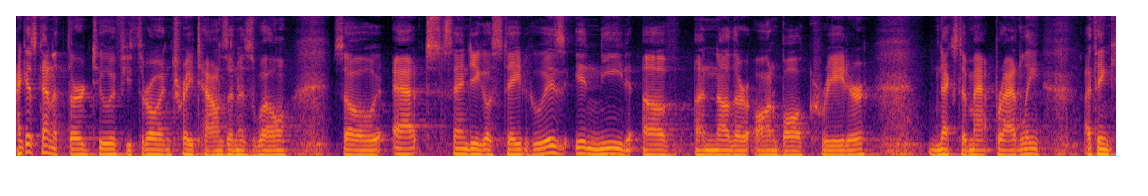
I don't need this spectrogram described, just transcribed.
I guess kind of third too if you throw in Trey Townsend as well. So at San Diego State, who is in need of another on-ball creator next to Matt Bradley, I think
